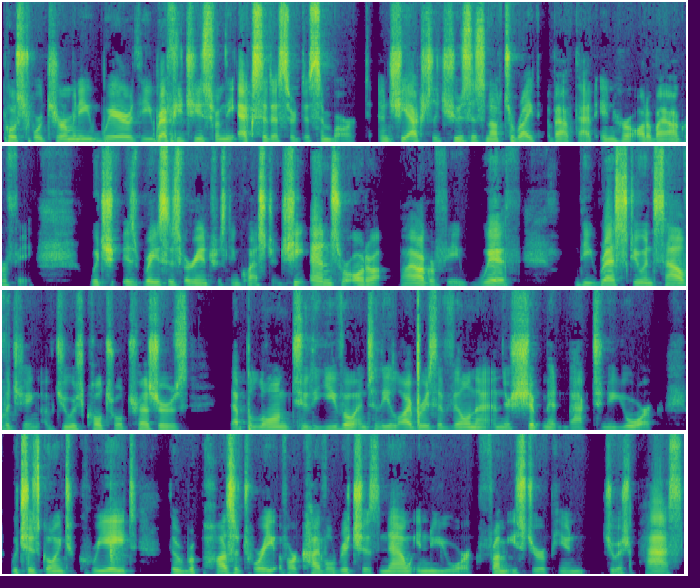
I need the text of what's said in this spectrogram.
post war Germany where the refugees from the Exodus are disembarked. And she actually chooses not to write about that in her autobiography, which is, raises very interesting questions. She ends her autobiography with the rescue and salvaging of Jewish cultural treasures that belong to the YIVO and to the libraries of Vilna and their shipment back to New York, which is going to create the repository of archival riches now in New York from East European Jewish past,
